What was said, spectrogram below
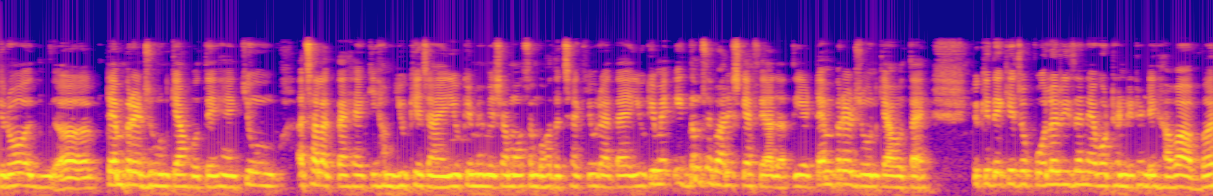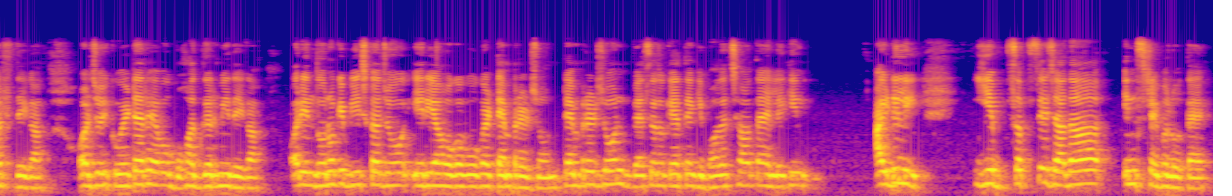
यू नो टेम्परेट जोन क्या होते हैं, क्यों अच्छा लगता है कि हम यूके जाएँ, यूके में हमेशा मौसम बहुत अच्छा क्यों रहता है, यूके में एकदम से बारिश कैसे आ जाती है, टेम्परेट जोन क्या होता है, क्योंकि देखिए जो पोलर रीजन है वो ठंडी ठंडी हवा, बर्फ़ देगा, और जो इक्वेटर है वो बहुत गर्मी देगा, और इन दोनों के बीच का जो एरिया होगा वो होगा टेम्परेट जोन टेम्परेट जोन वैसे तो कहते हैं कि बहुत अच्छा होता है, लेकिन आइडली ये सबसे ज़्यादा इनस्टेबल होता है।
